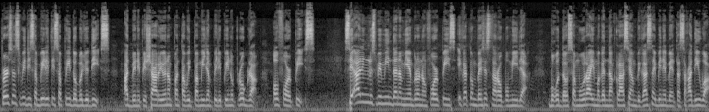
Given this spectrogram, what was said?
persons with disabilities o PWDs at benepisyaryo ng Pantawid Pamilyang Pilipino Program o 4Ps. Si Aling Luz Biminda na miyembro ng 4Ps, ikatlong beses na raw pumila. Bukod daw sa mura ay magandang klase ang bigas na ibinebenta sa Kadiwa.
